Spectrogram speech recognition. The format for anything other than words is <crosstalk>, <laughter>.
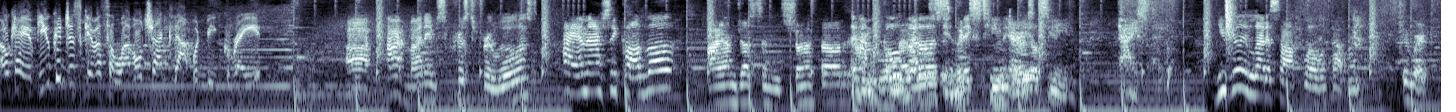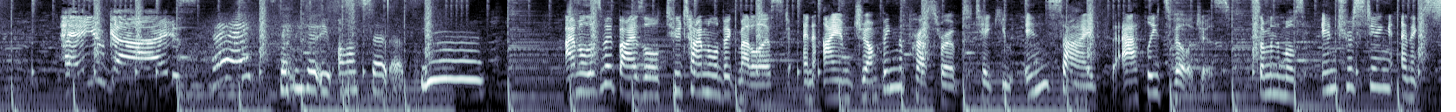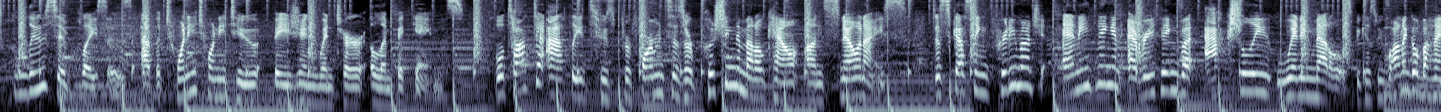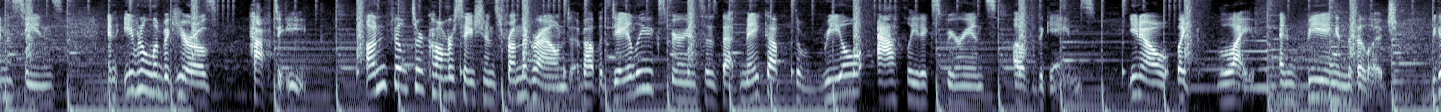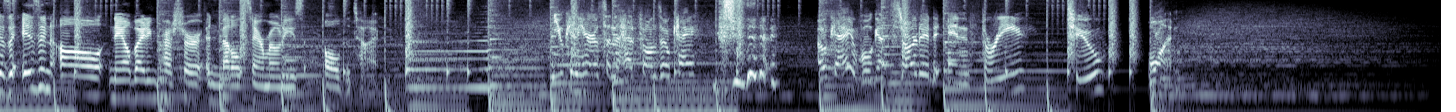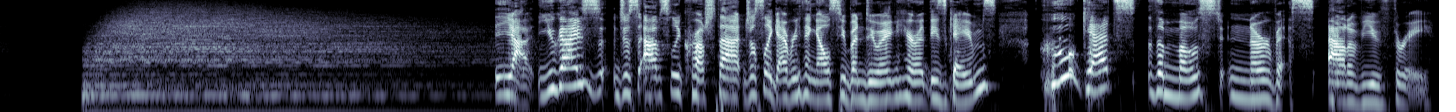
Okay, if you could just give us a level check, that would be great. Uh, hi, my name's Christopher Lillis. Hi, I'm Ashley Caldwell. Hi, I'm Justin Schoenefeld, and I'm gold medalist in mixed team aerial skiing. Nice. You really let us off well with that one. Good work. Hey, you guys! Hey! Let me get you all set up here. I'm Elizabeth Beisel, two time Olympic medalist, and I am jumping the press rope to take you inside the athletes' villages, some of the most interesting and exclusive places at the 2022 Beijing Winter Olympic Games. We'll talk to athletes whose performances are pushing the medal count on snow and ice, discussing pretty much anything and everything but actually winning medals because we want to go behind the scenes, and even Olympic heroes have to eat unfiltered conversations from the ground about the daily experiences that make up the real athlete experience of the games. You know, like life and being in the village. Because it isn't all nail biting pressure and medal ceremonies all the time. You can hear us in the headphones, okay? <laughs> okay, we'll get started in three, two, one. Yeah, you guys just absolutely crushed that, just like everything else you've been doing here at these games. Who gets the most nervous out of you three?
